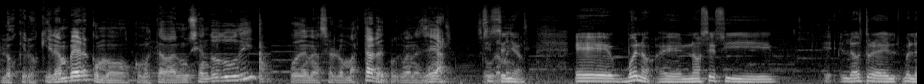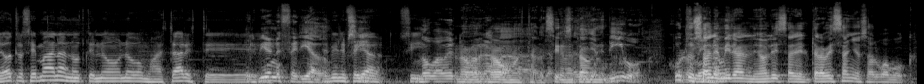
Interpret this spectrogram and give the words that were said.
los que los quieran ver, como, como estaba anunciando Dudy, pueden hacerlo más tarde porque van a llegar. Sí, señor. Eh, bueno, eh, no sé si eh, la otra, el- la otra semana no, te, no, no vamos a estar. Este, El viernes feriado. El viernes sí. feriado, sí. No va a haber No, programa no vamos a estar, que no en vivo. Justo sale, mira, no le sale el travesaño salvo a Boca.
